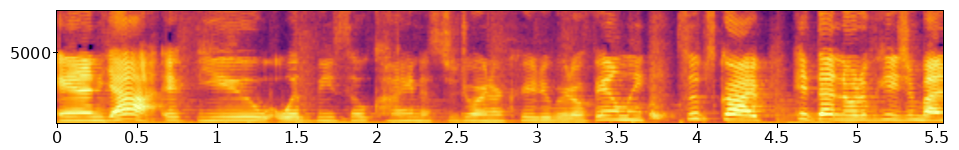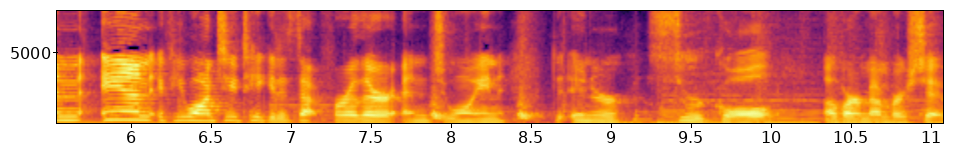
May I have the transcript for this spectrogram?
And yeah, if you would be so kind as to join our Creative Weirdo family, subscribe, hit that notification button, and if you want to take it a step further and join the inner circle of our membership,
